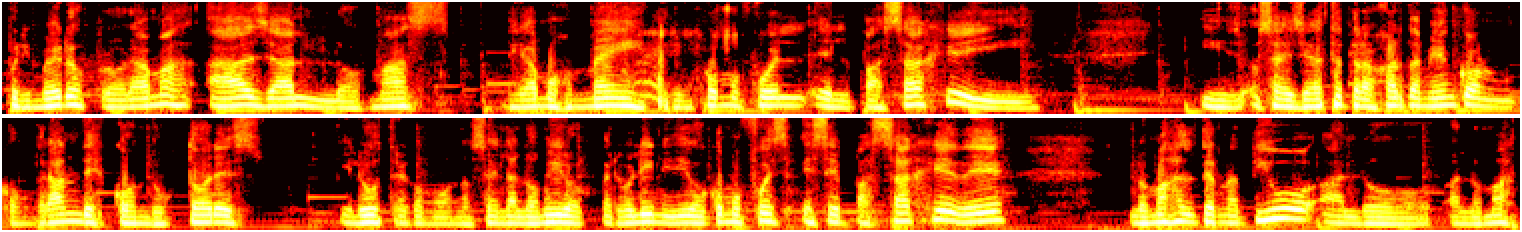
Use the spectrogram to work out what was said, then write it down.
primeros programas a ya los más, digamos, mainstream, ¿cómo fue el, pasaje? Y, y, o sea, llegaste a trabajar también con, grandes conductores ilustre como, no sé, Lalomiro Pergolini, digo, ¿cómo fue ese pasaje de lo más alternativo a lo, a lo más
